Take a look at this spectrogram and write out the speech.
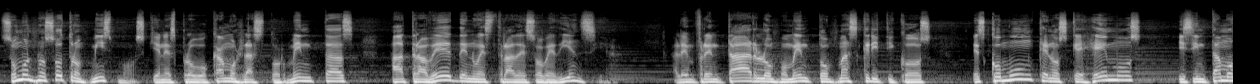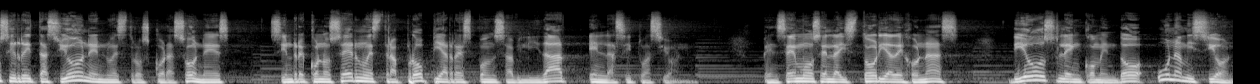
somos nosotros mismos quienes provocamos las tormentas a través de nuestra desobediencia. Al enfrentar los momentos más críticos, es común que nos quejemos y sintamos irritación en nuestros corazones sin reconocer nuestra propia responsabilidad en la situación. Pensemos en la historia de Jonás. Dios le encomendó una misión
